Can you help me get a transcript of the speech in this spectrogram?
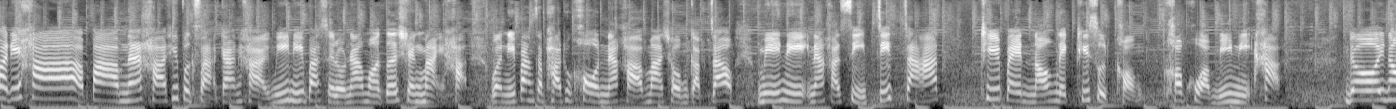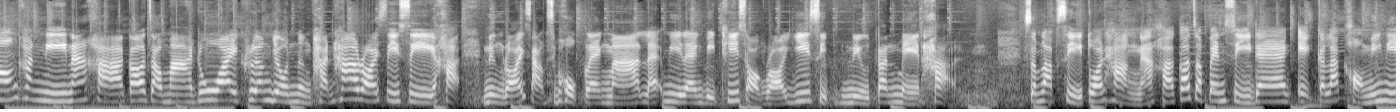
วัสดีค่ะ ปาล์มนะคะที่ปรึกษาการขายมินิบาร์เซโลนามอเตอร์เชียงใหม่ค่ะ วันนี้ปาล์มจะพาทุกคนนะคะ มาชมกับเจ้ามินินะคะ สีจี๊ดจ๊าดที่เป็นน้องเล็กที่สุดของครอบครัวมินิค่ะโดยน้องคันนี้นะคะก็จะมาด้วยเครื่องยนต์ 1,500 ซีซีค่ะ 136 แรงม้า และมีแรงบิดที่ 220 นิวตันเมตรค่ะ สำหรับสีตัวถังนะคะ ก็จะเป็นสีแดงเอกลักษณ์ของมินิ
